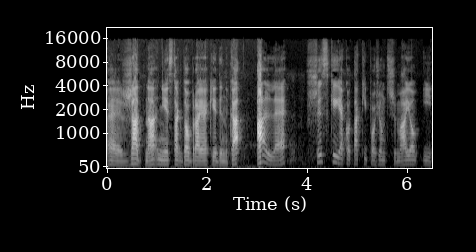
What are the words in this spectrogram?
e, żadna nie jest tak dobra jak jedynka, ale wszystkie jako taki poziom trzymają i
